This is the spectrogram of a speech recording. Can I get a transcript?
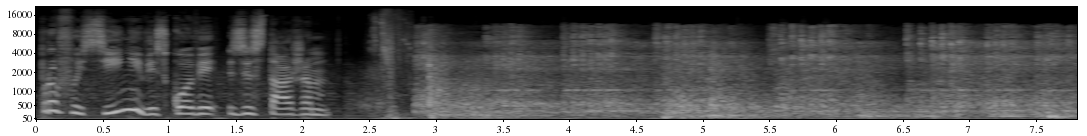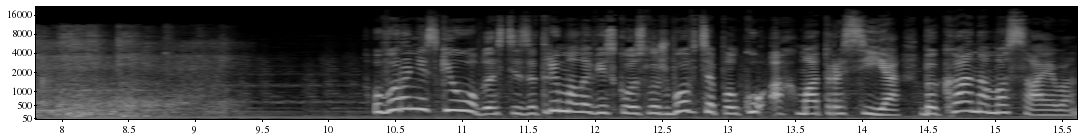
професійні військові зі стажем. У Воронізькій області затримали військовослужбовця полку Ахмат Росія Бекхана Масаєва.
